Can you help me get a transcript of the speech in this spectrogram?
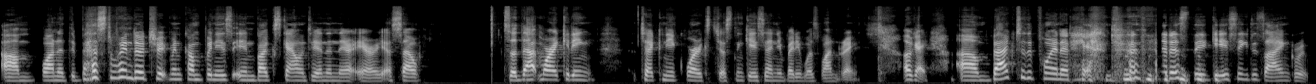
um, one of the best window treatment companies in Bucks County and in their area. So, so that marketing technique works, just in case anybody was wondering. Okay, um, back to the point at hand. that is the Gasig Design Group.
